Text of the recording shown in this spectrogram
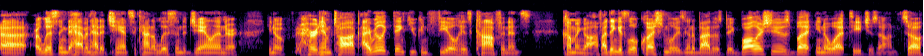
uh, are listening that haven't had a chance to kind of listen to Jalen or you know heard him talk, I really think you can feel his confidence coming off. I think it's a little questionable he's going to buy those big baller shoes, but you know what? To each his own. So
